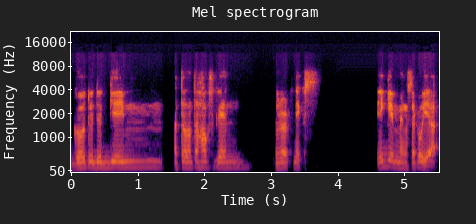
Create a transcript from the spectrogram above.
Go to the game Atlanta Hawks again New York Knicks. Ini game yang seru ya.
